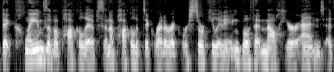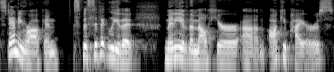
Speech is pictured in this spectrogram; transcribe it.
that claims of apocalypse and apocalyptic rhetoric were circulating both at Malheur and at Standing Rock. And specifically that many of the Malheur um, occupiers,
